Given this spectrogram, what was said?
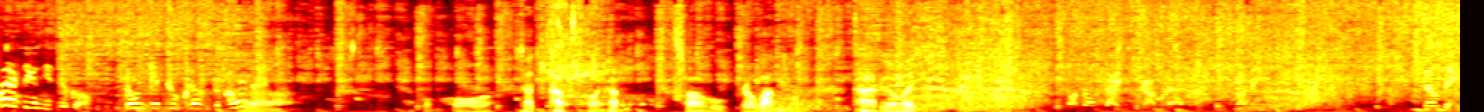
Where do you need to go? Don't get too close to เอ่อ combat. ผมขอจัดทัพก่อนครับ เฝ้าระวังท่าเรือไว้ On the dike, comrade. Running. Building.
